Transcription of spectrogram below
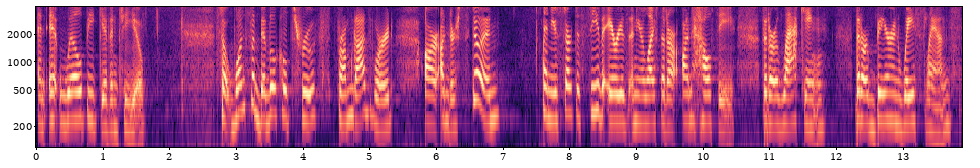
and it will be given to you. So once the biblical truths from God's word are understood, and you start to see the areas in your life that are unhealthy, that are lacking, that are barren wastelands,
